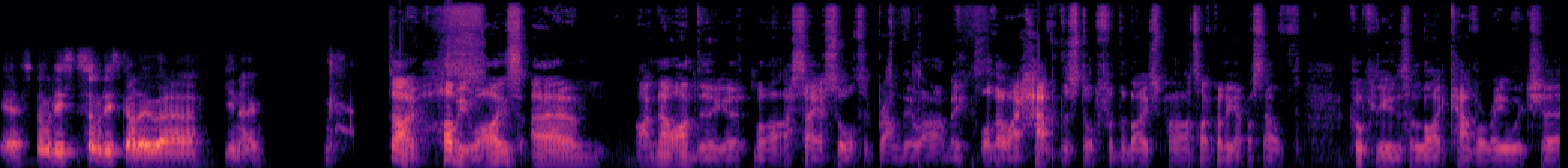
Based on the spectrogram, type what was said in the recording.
Yeah, somebody's somebody's got to, uh, you know, So, hobby wise, um, I know I'm doing a well, I say a sort of brand new army. Although I have the stuff for the most part, I've got to get myself a couple of units of light cavalry, which uh,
